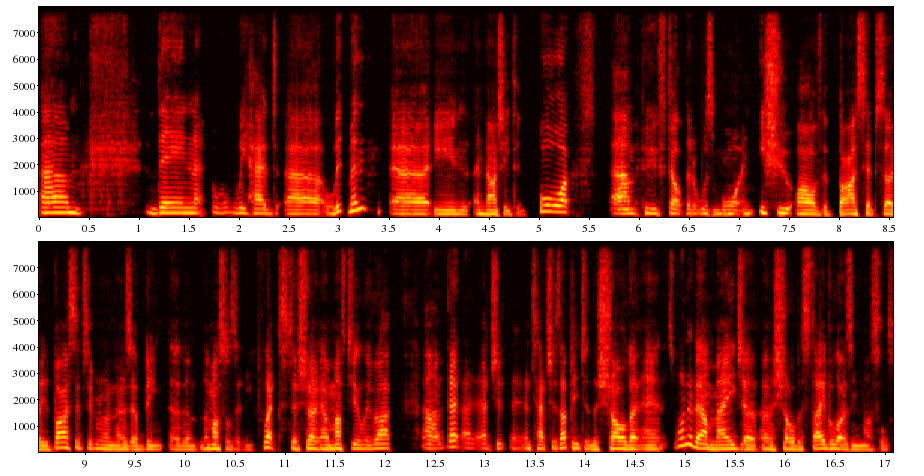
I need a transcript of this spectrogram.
Um, then we had uh, Lippmann uh, in 1934, um, who felt that it was more an issue of the biceps. So the biceps, everyone knows are big, uh, the, the, muscles that you flex to show how muscular you are. Um, that attaches up into the shoulder, and it's one of our major uh, shoulder stabilizing muscles.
